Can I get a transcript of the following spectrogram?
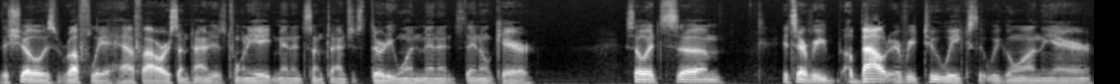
The show is roughly a half hour. Sometimes it's 28 minutes. Sometimes it's 31 minutes. They don't care. So it's um, it's every about every two weeks that we go on the air.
